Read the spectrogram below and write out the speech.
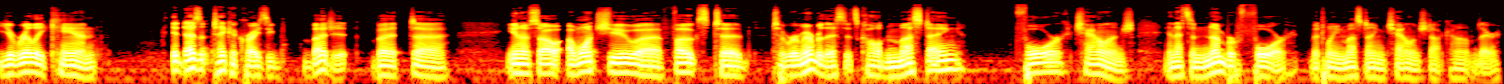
you really can. It doesn't take a crazy budget, but uh, you know. So I want you uh, folks to to remember this. It's called Mustang Four Challenge, and that's a number four between MustangChallenge.com there,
